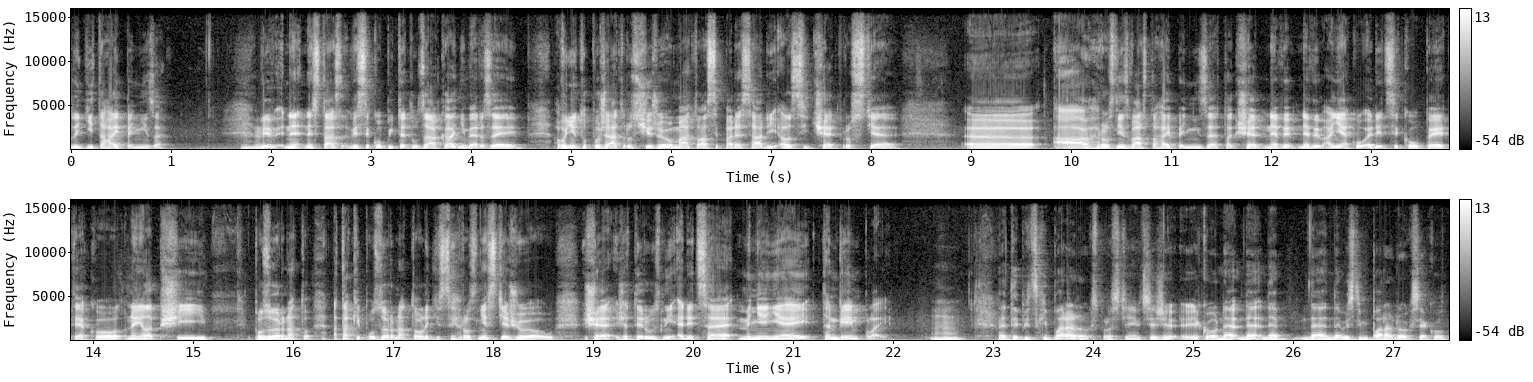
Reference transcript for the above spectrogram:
lidí tahají peníze. Mm-hmm. Vy, ne, nestá, vy si koupíte tu základní verzi a oni to pořád rozšiřují, má to asi 50 DLCček prostě Uh, a hrozně z vás tahají peníze, takže nevím, nevím ani jakou edici koupit jako nejlepší. Pozor na to. A taky pozor na to, lidi si hrozně stěžují, že, že ty různé edice měnějí ten gameplay. Mm-hmm. Je typický paradox prostě, že jako ne, ne, ne, ne, nemyslím paradox jako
